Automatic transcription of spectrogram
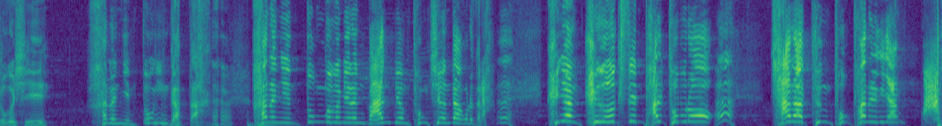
요것이 하느님 똥인갑다. 하느님 똥 먹으면 만병통치한다고 그러더라. 에, 그냥 그 억센 발톱으로 어, 자라 등 복판을 그냥 꽉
